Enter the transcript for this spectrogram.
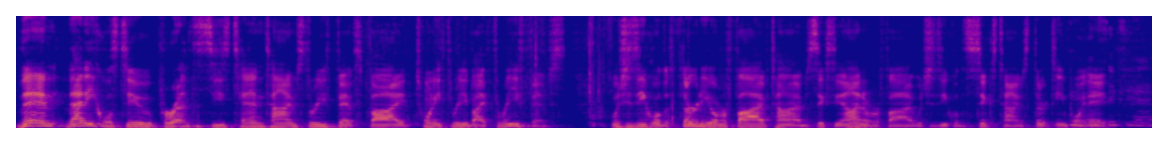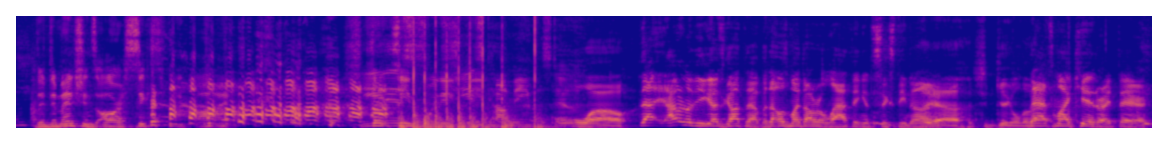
Then that equals to parentheses 10 times 3 fifths by 23 by 3 fifths, which is equal to 30 over 5 times 69 over 5, which is equal to 6 times 13.8. The dimensions are 6 feet by 13.8 She is feet. copying this down. Wow. That, I don't know if you guys got that, but that was my daughter laughing at 69. Yeah, she giggled at That's that. my kid right there.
